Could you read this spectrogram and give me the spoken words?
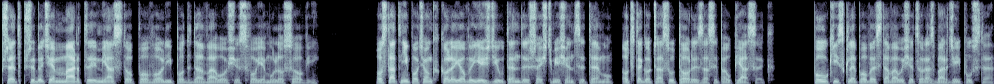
Przed przybyciem Marty miasto powoli poddawało się swojemu losowi. Ostatni pociąg kolejowy jeździł tędy sześć miesięcy temu. Od tego czasu tory zasypał piasek. Półki sklepowe stawały się coraz bardziej puste.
